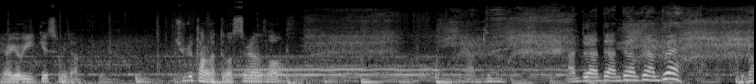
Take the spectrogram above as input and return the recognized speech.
그냥 여기 있겠습니다. 치료탄 같은 거 쓰면서. 안 돼. 안 돼, 안 돼, 안 돼, 안 돼, 안 돼. 이봐.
